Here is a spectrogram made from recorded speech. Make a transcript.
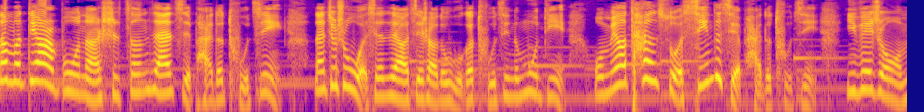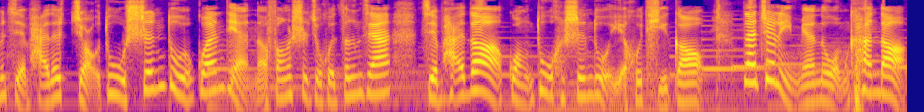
那么第二步呢，是增加解牌的途径，那就是我现在要介绍的五个途径的目的。我们要探索新的解牌的途径，意味着我们解牌的角度、深度、观点的方式就会增加，解牌的广度和深度也会提高。在这里面呢，我们看到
